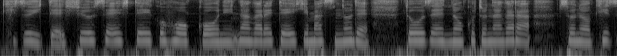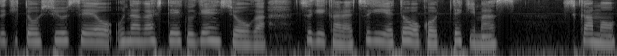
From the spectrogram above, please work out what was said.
気づいて修正していく方向に流れていきますので、当然のことながら、その気づきと修正を促していく現象が次から次へと起こってきます。しかも、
